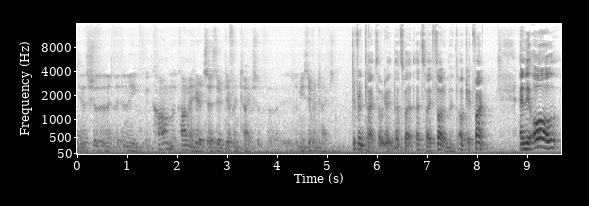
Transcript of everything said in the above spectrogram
Yeah, so in the comment here, it says there are different types of, uh, it means different types. Different types. Okay, that's what that's what I thought it meant. Okay, fine. And they all,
